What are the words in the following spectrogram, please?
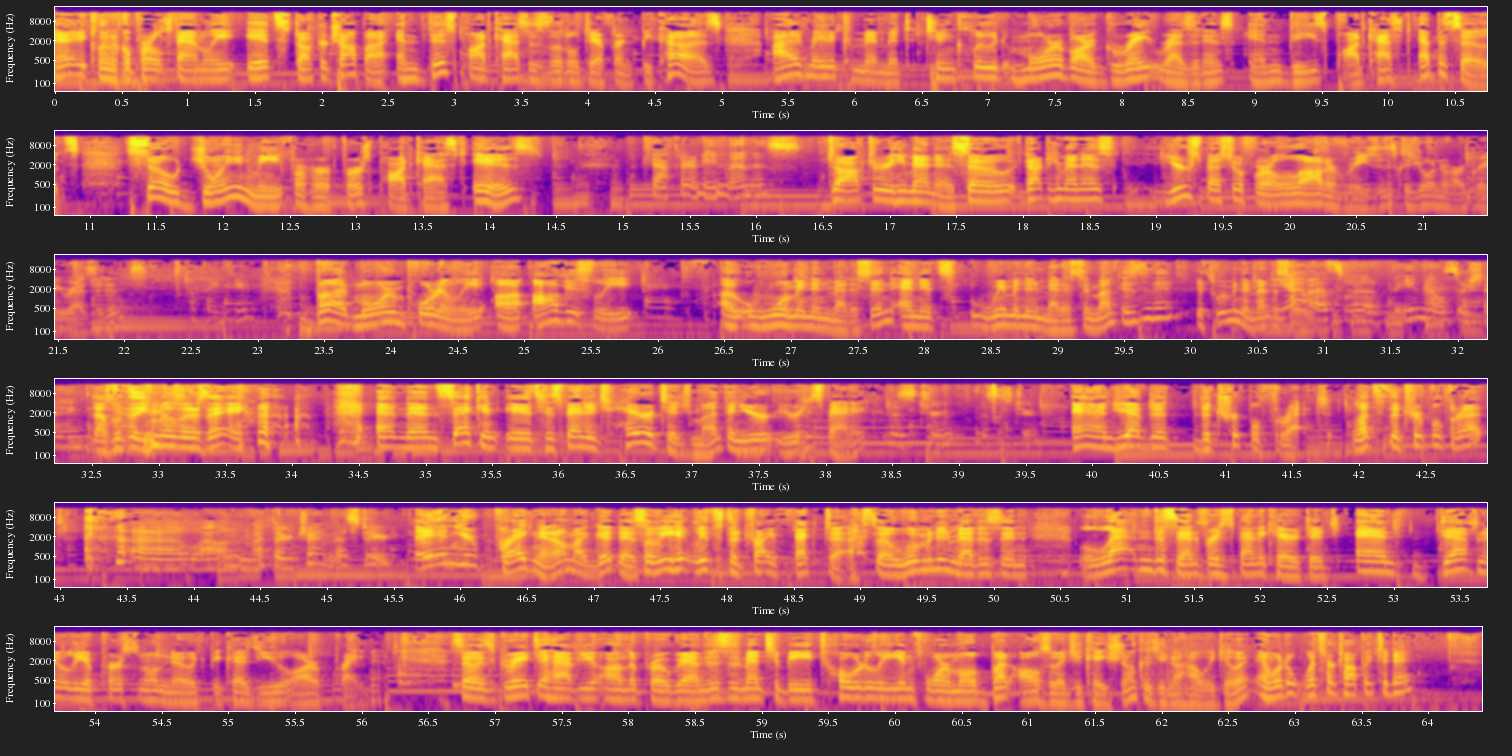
Hey, Clinical Pearls family, it's Dr. Chapa, and this podcast is a little different because I've made a commitment to include more of our great residents in these podcast episodes. So, joining me for her first podcast is Catherine Jimenez. Dr. Jimenez. So, Dr. Jimenez, you're special for a lot of reasons because you're one of our great residents. Thank you. But more importantly, uh, obviously, a woman in medicine, and it's Women in Medicine Month, isn't it? It's Women in Medicine Yeah, Month. that's what the emails are saying. That's what the emails are saying. and then second, it's Hispanic Heritage Month, and you're you're Hispanic, This is true. This is true. and you have the the triple threat. What's the triple threat? Uh, well, I'm in my third trimester. And you're pregnant. Oh my goodness! So we hit it's the trifecta. So woman in medicine, Latin descent for Hispanic heritage, and definitely a personal note because you are pregnant. So it's great to have you on the program. This is meant to be totally informal, but also educational because you know how we do it. And what what's our topic today?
